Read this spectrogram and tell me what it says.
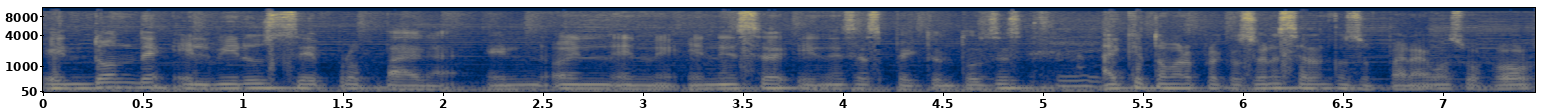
en donde el virus se propaga en, en- en- en ese, en ese aspecto. Entonces Sí. hay que tomar precauciones, salgan con su paraguas, por favor,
